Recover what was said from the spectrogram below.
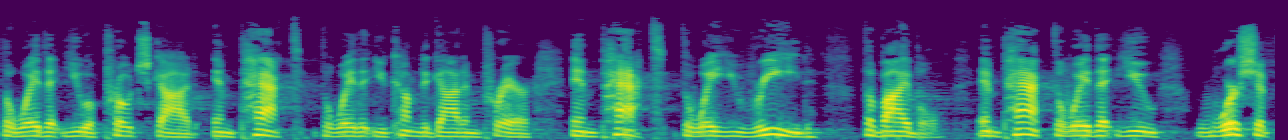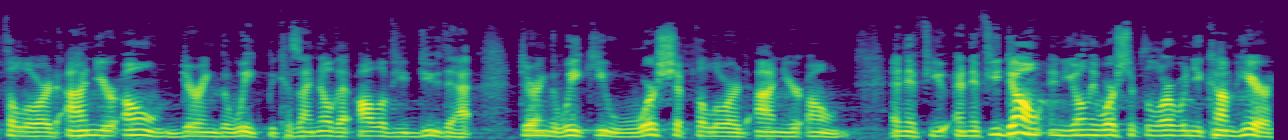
the way that you approach God, impact the way that you come to God in prayer, impact the way you read the Bible, impact the way that you worship the Lord on your own during the week, because I know that all of you do that. During the week, you worship the Lord on your own. And if you, and if you don't, and you only worship the Lord when you come here,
